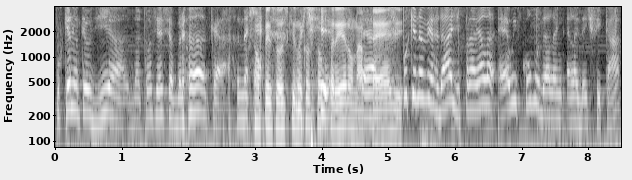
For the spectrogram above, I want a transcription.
por que não ter o dia da consciência branca, né? São pessoas que porque, nunca sofreram na é, pele. Porque, na verdade, para ela é o incômodo ela, ela identificar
